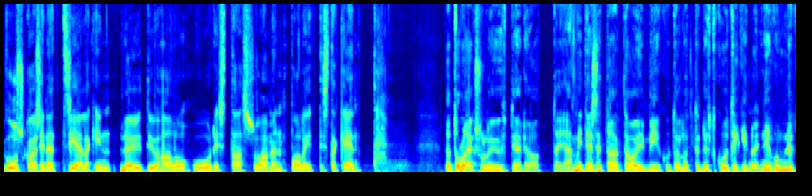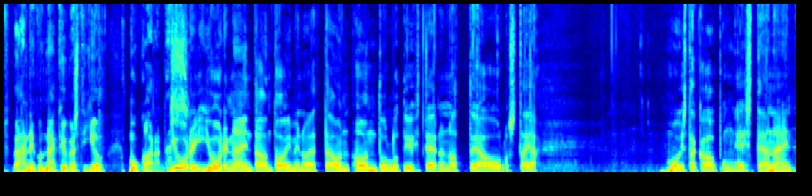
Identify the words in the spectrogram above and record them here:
Uskoisin, että sielläkin löytyy halu uudistaa Suomen poliittista kenttää. No tuleeko sulle yhteydenottoja? Miten se tämä toimii, kun te olette nyt kuitenkin no, niin kuin nyt vähän niin kuin näkyvästi jo mukana tässä? Juuri, juuri näin tämä on toiminut, että on, on tullut yhteydenottoja Oulusta ja muista kaupungeista ja näin,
